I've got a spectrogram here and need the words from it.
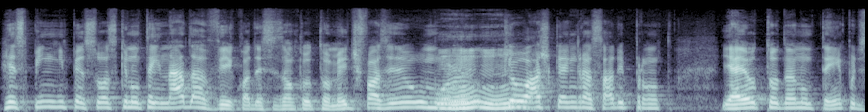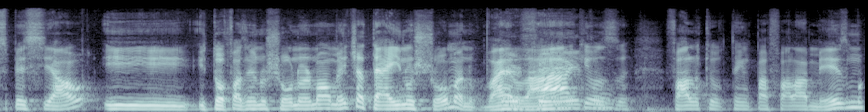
respinga em pessoas que não tem nada a ver com a decisão que eu tomei de fazer o humor Uhum, que eu acho que é engraçado e pronto. E aí eu tô dando um tempo de especial e, e tô fazendo show normalmente, até aí no show, mano. Vai lá Perfeito. que eu falo o que eu tenho pra falar mesmo.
